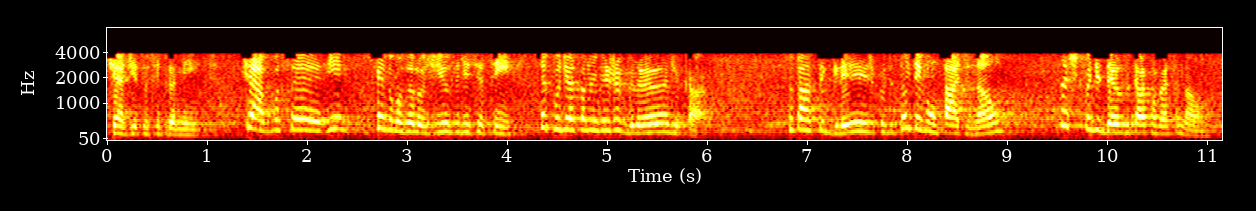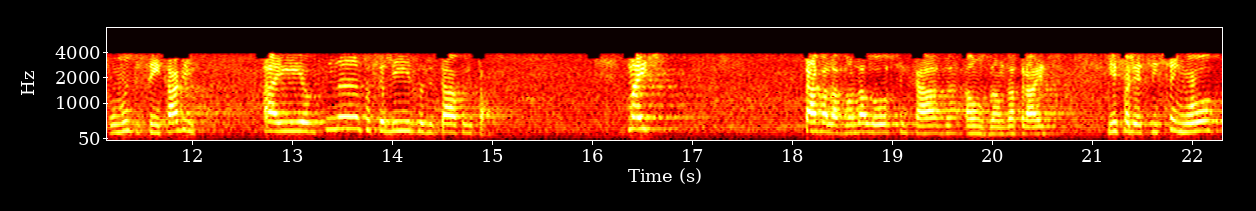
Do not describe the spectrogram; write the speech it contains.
tinha dito assim para mim, Tiago, você e fez alguns elogios e disse assim, você podia estar numa igreja grande, cara. Você está nessa igreja, coisa, você não tem vontade não? não acho que foi de Deus aquela conversa não. Foi muito assim, sabe? Aí eu, não, tô feliz, e tal, coisa e tal. Mas estava lavando a louça em casa há uns anos atrás e falei assim, Senhor,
